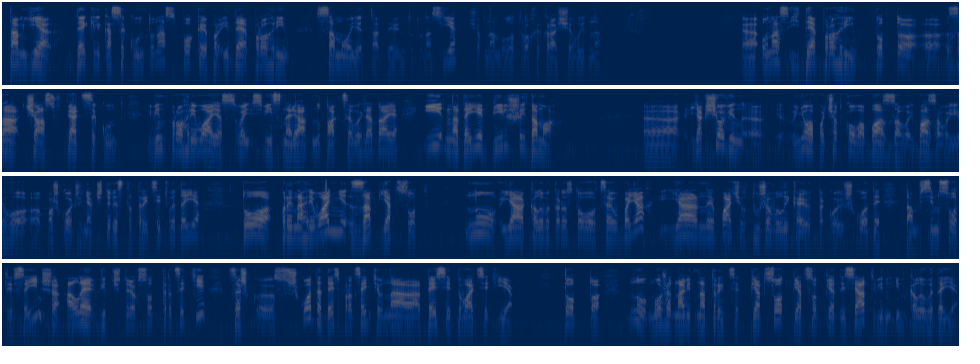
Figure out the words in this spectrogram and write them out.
там є декілька секунд у нас, поки йде прогрів самої, так, де він тут у нас є, щоб нам було трохи краще видно. Е, у нас йде прогрів. Тобто е, за час в 5 секунд він прогріває свій, свій снаряд, ну так це виглядає, і надає більший дамаг. Е, якщо він, у нього початково базове, базове його пошкодження в 430 видає, то при нагріванні за 500. Ну, я коли використовував це в боях, я не бачив дуже великої такої шкоди, там 700 і все інше, але від 430 це е, шкода десь процентів на 10-20 є. Тобто, ну, може навіть на 30. 500-550 він інколи видає.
